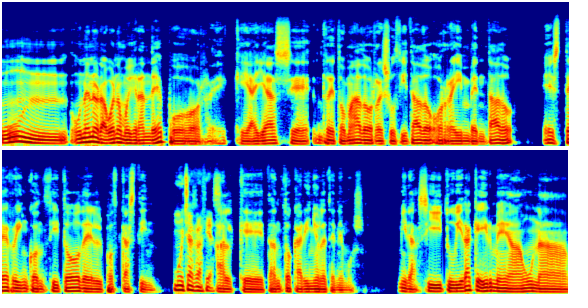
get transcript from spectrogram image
Un, una enhorabuena muy grande por eh, que hayas eh, retomado, resucitado o reinventado este rinconcito del podcasting. Muchas gracias. Al que tanto cariño le tenemos. Mira, si tuviera que irme a, una,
